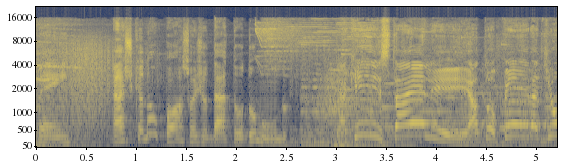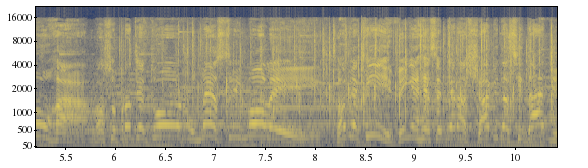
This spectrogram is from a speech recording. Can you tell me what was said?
Bem, acho que eu não posso ajudar todo mundo. E aqui está ele, a topeira de honra, nosso protetor, o mestre Molly. Sobe aqui, venha receber a chave da cidade.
